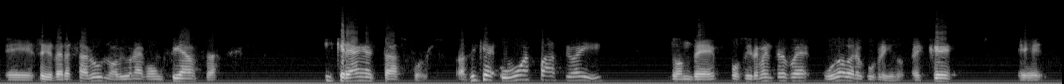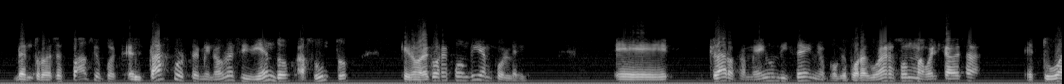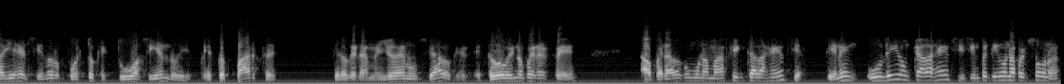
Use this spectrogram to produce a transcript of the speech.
eh, secretaria de salud, no había una confianza y crean el Task Force. Así que hubo un espacio ahí donde posiblemente pudo haber ocurrido. Es que eh, dentro de ese espacio, pues el Task Force terminó decidiendo asuntos que no le correspondían por ley. Eh, claro, también hay un diseño, porque por alguna razón Mabel Cabeza estuvo ahí ejerciendo los puestos que estuvo haciendo, y esto es parte de lo que también yo he denunciado, que este gobierno PNP ha operado como una mafia en cada agencia. Tienen un lío en cada agencia y siempre tiene una persona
